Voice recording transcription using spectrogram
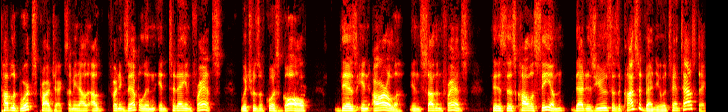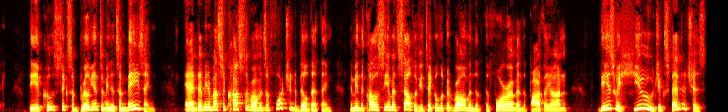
public works projects. I mean, I'll, I'll, for an example, in, in today in France, which was, of course, Gaul, there's in Arles in southern France, there's this Colosseum that is used as a concert venue. It's fantastic. The acoustics are brilliant. I mean, it's amazing. And I mean, it must have cost the Romans a fortune to build that thing. I mean, the Colosseum itself, if you take a look at Rome and the, the Forum and the Parthenon, these were huge expenditures.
